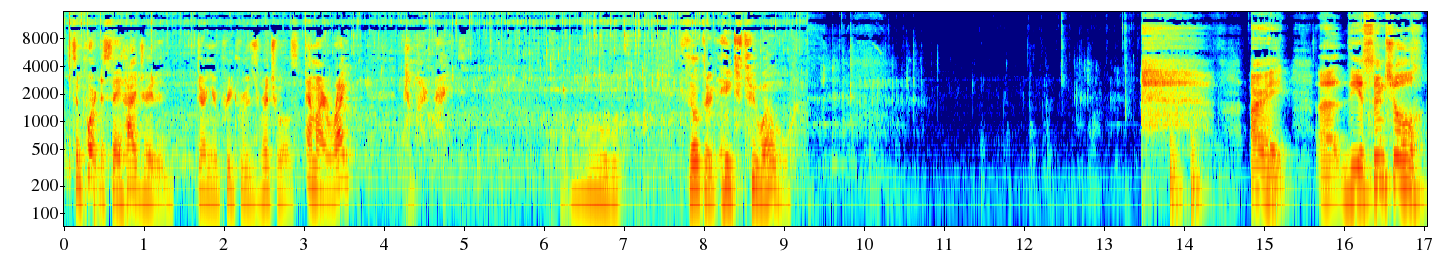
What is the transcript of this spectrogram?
It's important to stay hydrated during your pre-cruise rituals. Am I right? Am I right? Ooh, filtered H2O. All right. Uh, the essential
